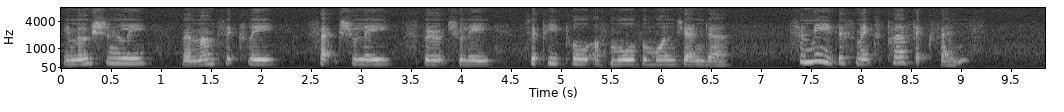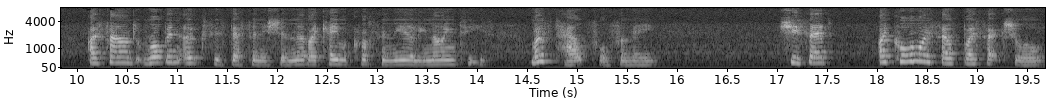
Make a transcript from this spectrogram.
emotionally, romantically, sexually, spiritually to people of more than one gender. To me this makes perfect sense. I found Robyn Ochs's definition that I came across in the early 90s most helpful for me. She said, I call myself bisexual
